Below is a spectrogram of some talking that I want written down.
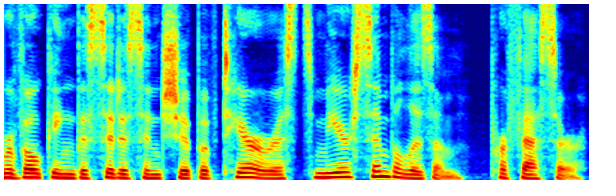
revoking the citizenship of terrorists mere symbolism, Professor.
